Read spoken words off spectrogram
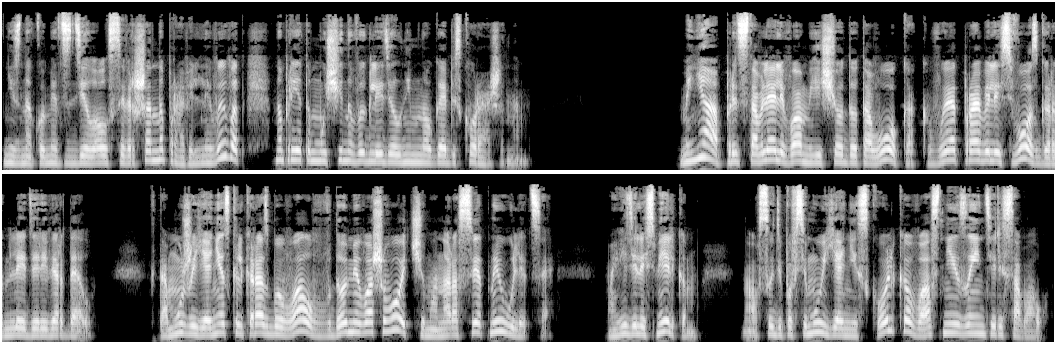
Незнакомец сделал совершенно правильный вывод, но при этом мужчина выглядел немного обескураженным. «Меня представляли вам еще до того, как вы отправились в Осгарн, леди Ривердел. К тому же я несколько раз бывал в доме вашего отчима на Рассветной улице. Мы виделись мельком, но, судя по всему, я нисколько вас не заинтересовал».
